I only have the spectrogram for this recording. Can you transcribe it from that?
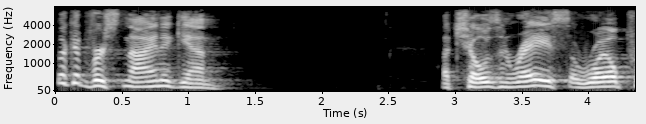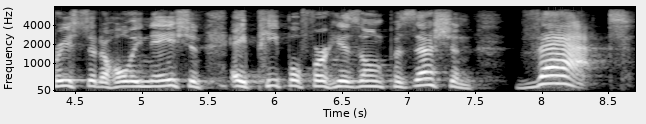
Look at verse 9 again. A chosen race, a royal priesthood, a holy nation, a people for his own possession. That,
